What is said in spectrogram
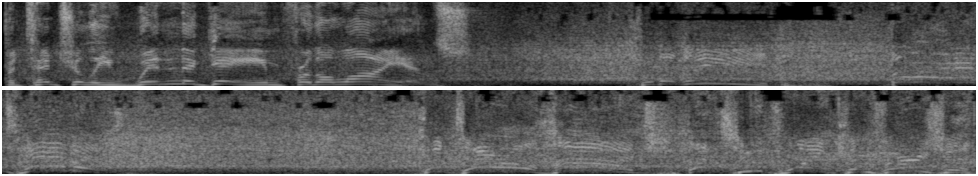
potentially win the game for the Lions. For the lead. The Lions have it. To KhaDarel Hodge. A two-point conversion.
